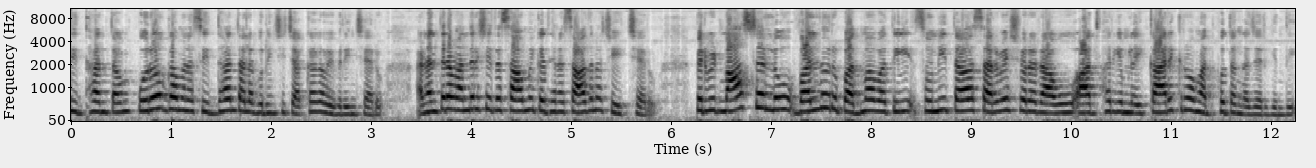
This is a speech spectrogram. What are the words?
సిద్ధాంతం పురోగమన సిద్ధాంతాల గురించి చక్కగా వివరించారు. అనంతరం అందరి చేత సామూహిక ధ్యాన సాధన చేయించారు. పిరమిడ్ మాస్టర్లు వల్లూరు పద్మావతి సునీత సర్వేశ్వరరావు ఆధ్వర్యంలో ఈ కార్యక్రమం అద్భుతంగా జరిగింది.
